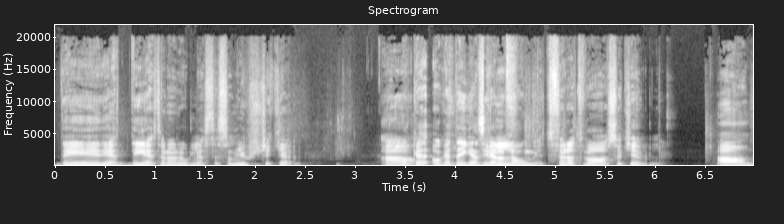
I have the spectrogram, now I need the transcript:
det är, det, är, det är ett av de roligaste som gjorts tycker jag. Ja. Och, att, och att det är ganska Det var- långt för att vara så kul. ja.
